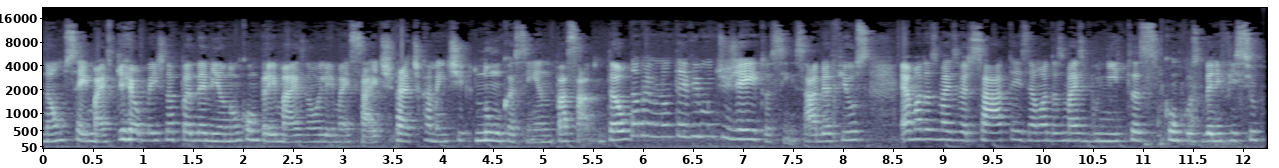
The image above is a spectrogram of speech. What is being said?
Não sei mais, porque realmente na pandemia eu não comprei mais, não olhei mais site praticamente nunca, assim, ano passado. Então, então pra mim não teve muito jeito, assim, sabe? A Fios é uma das mais versáteis, é uma das mais bonitas, com custo-benefício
